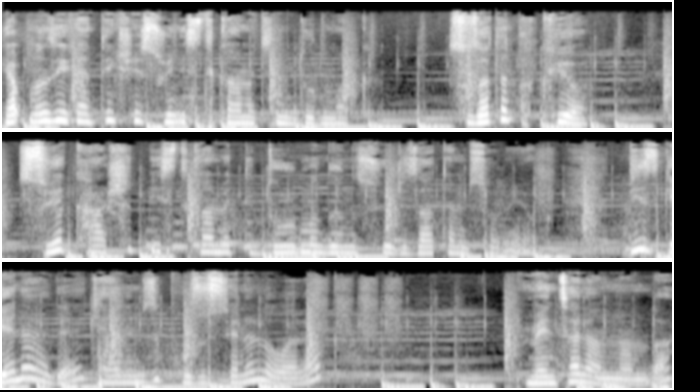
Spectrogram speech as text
yapmanız gereken tek şey suyun istikametinde durmak. Su zaten akıyor. Suya karşıt bir istikamette durmadığınız sürece zaten bir sorun yok. Biz genelde kendimizi pozisyonel olarak mental anlamda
